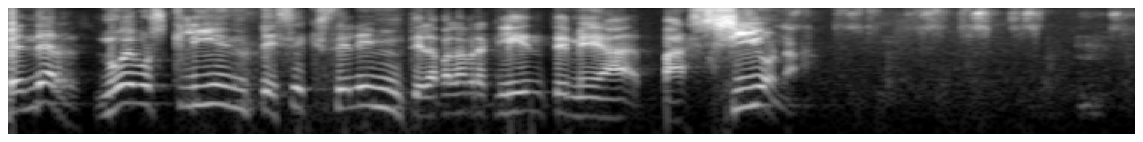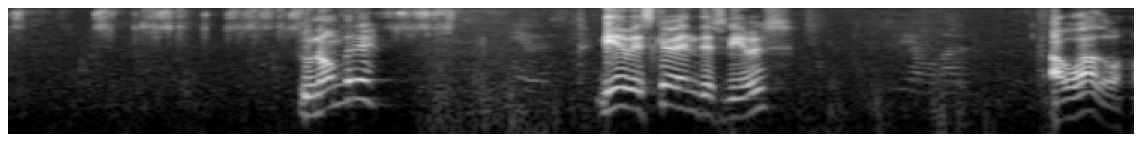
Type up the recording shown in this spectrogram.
Vender nuevos clientes, excelente. La palabra cliente me apasiona. ¿Tu nombre? Nieves, Nieves, ¿qué vendes, Nieves? soy abogado. Abogado.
